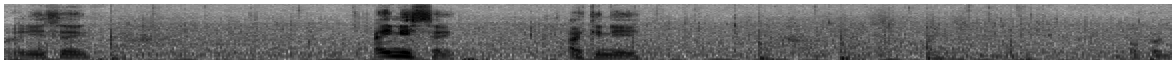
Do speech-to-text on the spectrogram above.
Anything? Anything I can eat. Open.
